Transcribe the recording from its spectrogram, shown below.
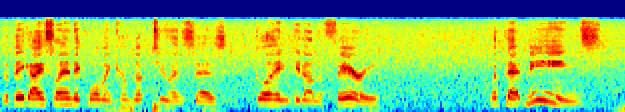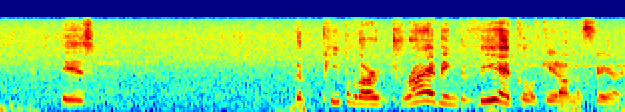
the big Icelandic woman comes up to you and says, go ahead and get on the ferry. What that means is the people that are driving the vehicle get on the ferry.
